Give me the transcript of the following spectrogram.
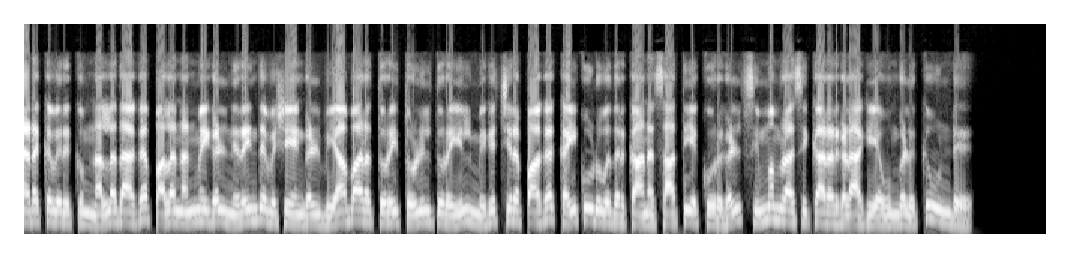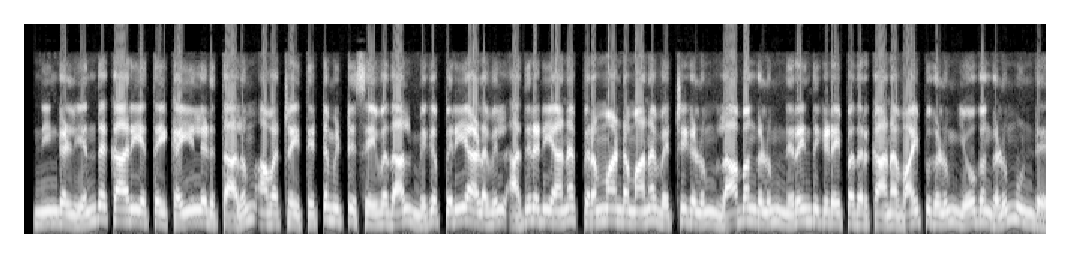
நடக்கவிருக்கும் நல்லதாக பல நன்மைகள் நிறைந்த விஷயங்கள் வியாபாரத்துறை தொழில்துறையில் மிகச்சிறப்பாக கைகூடுவதற்கான சாத்தியக்கூறுகள் சிம்மம் ராசிக்காரர்களாகிய உங்களுக்கு உண்டு. நீங்கள் எந்த காரியத்தை கையில் எடுத்தாலும் அவற்றை திட்டமிட்டு செய்வதால் மிகப்பெரிய அளவில் அதிரடியான பிரம்மாண்டமான வெற்றிகளும் லாபங்களும் நிறைந்து கிடைப்பதற்கான வாய்ப்புகளும் யோகங்களும் உண்டு.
